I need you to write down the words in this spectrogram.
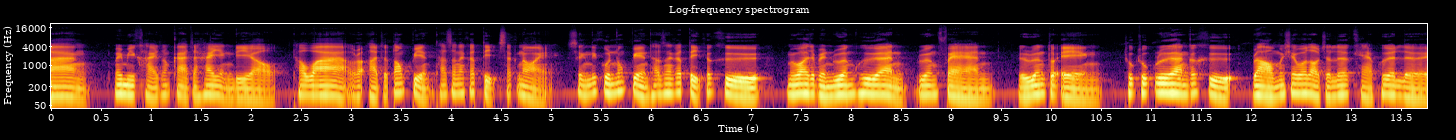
บ้าง ไม่มีใครต้องการจะให้อย่างเดียว ถ้าว่าเราอาจจะต้องเปลี่ยนทัศนคติสักหน่อย สิ่งที่คุณต้องเปลี่ยนทัศนคติก็คือ ไม่ว่าจะเป็นเรื่องเพื่อน เรื่องแฟน หรือเรื่องตัวเอง ทุกๆเรื่องก็คือ เราไม่ใช่ว่าเราจะเลิกแคร์เพื่อนเลย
